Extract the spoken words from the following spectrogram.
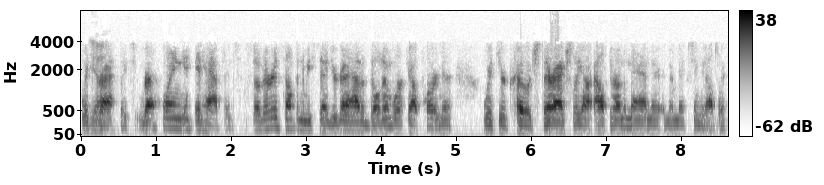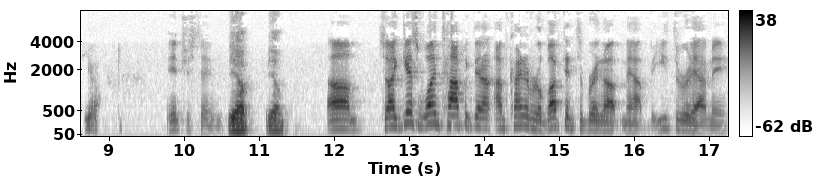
with yeah. your athletes. Wrestling, it, it happens. So there is something to be said. You're going to have a built-in workout partner with your coach. They're actually out there on the mat and they're, and they're mixing it up with you. Interesting. Yep. Yep. Um, so I guess one topic that I'm kind of reluctant to bring up, Matt, but you threw it at me,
